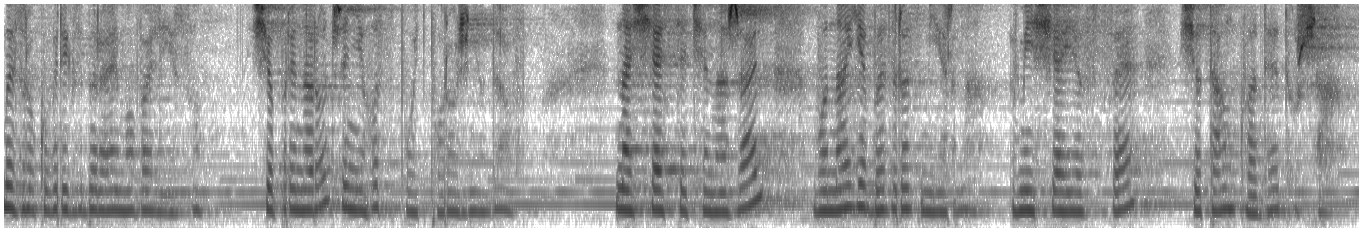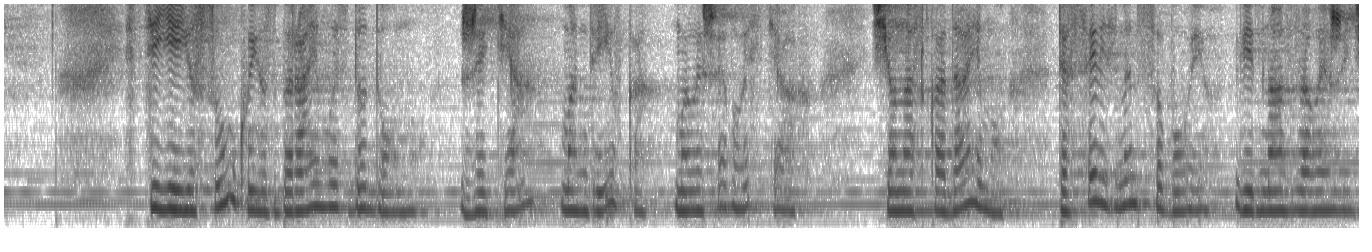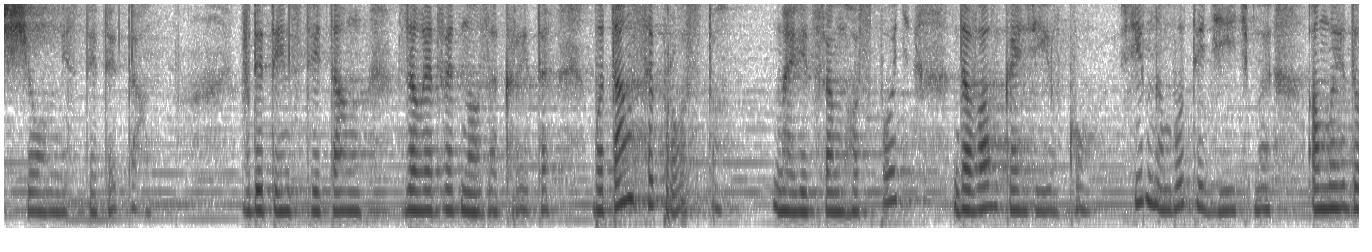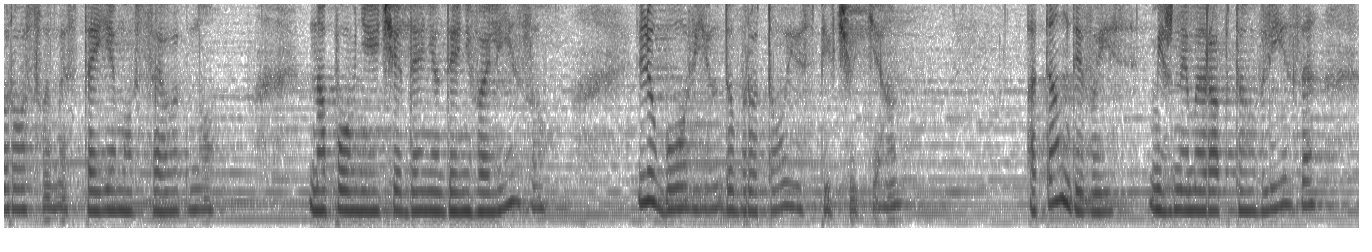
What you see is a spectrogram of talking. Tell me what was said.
Ми з року в рік збираємо валізу, що при народженні Господь порожню дав. На щастя чи на жаль, вона є безрозмірна, вміщає все, що там кладе душа. З цією сумкою збираємось додому. Життя, мандрівка, ми лише в гостях. Що наскладаємо, те все візьмемо з собою. Від нас залежить, що вмістити там. В дитинстві там заледве дно закрите, бо там все просто. Навіть сам Господь давав казівку всім нам бути дітьми, а ми, дорослими, стаємо все одно, наповнюючи день у день валізу, любов'ю, добротою, співчуттям. А там дивись, між ними раптом влізе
